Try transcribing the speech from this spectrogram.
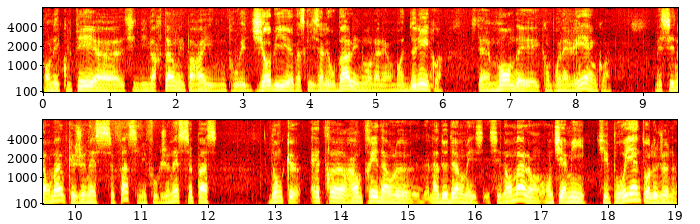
on écoutait euh, Sylvie Vartan, les parents, ils nous trouvaient jobby parce qu'ils allaient au bal et nous, on allait en boîte de nuit, quoi. C'était un monde et ils comprenaient rien, quoi. Mais c'est normal que jeunesse se fasse, mais il faut que jeunesse se passe. Donc euh, être rentré dans le là-dedans, mais c'est normal, on, t'y a mis, tu es pour rien toi le jeune.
